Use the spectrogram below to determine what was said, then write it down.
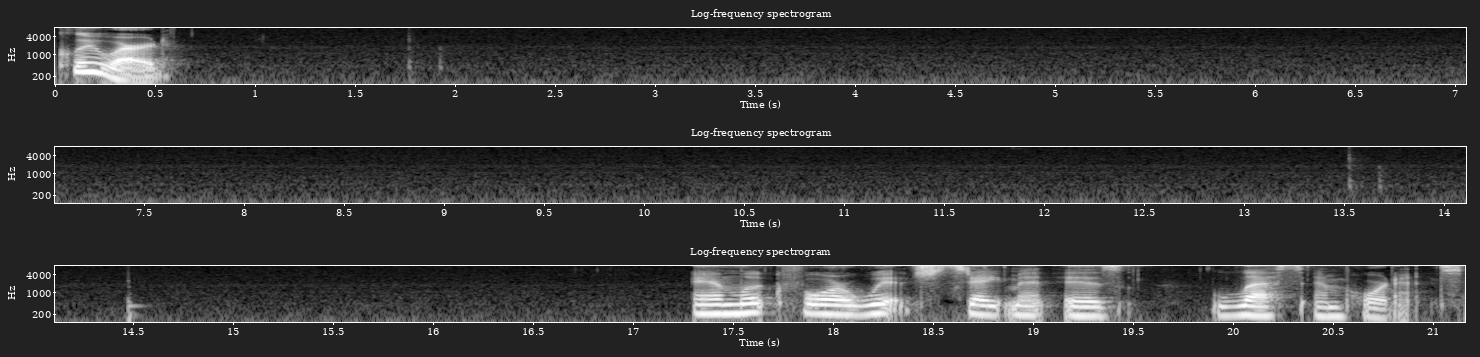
clue word? And look for which statement is less important.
